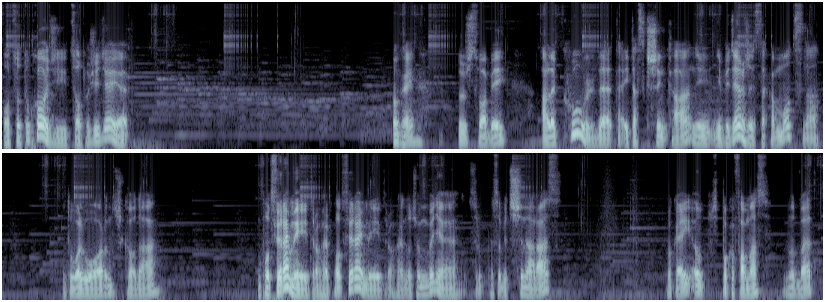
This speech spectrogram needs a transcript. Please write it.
O co tu chodzi? Co tu się dzieje? Okej, to już słabiej. Ale kurde, ta, i ta skrzynka, nie, nie wiedziałem, że jest taka mocna. No tu well worn, szkoda. Potwierajmy jej trochę, potwierajmy jej trochę, no czemu by nie? Zróbmy sobie trzy na raz. Okej, o, spoko famas, not bad.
